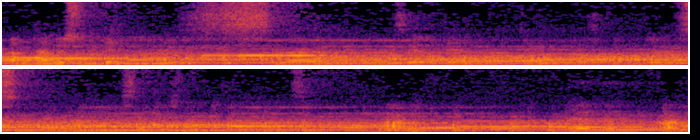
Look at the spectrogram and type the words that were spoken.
And have some dinners, and then, and then see what dinner days, and do some dinners, and see some dinners. Jump.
